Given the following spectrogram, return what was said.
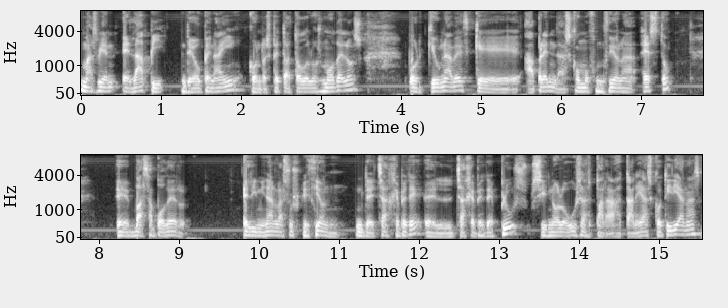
más bien el API de OpenAI con respecto a todos los modelos, porque una vez que aprendas cómo funciona esto, eh, vas a poder eliminar la suscripción de ChatGPT, el ChatGPT Plus, si no lo usas para tareas cotidianas,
